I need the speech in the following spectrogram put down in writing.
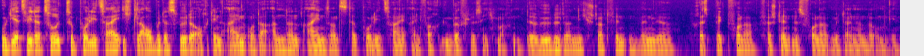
Und jetzt wieder zurück zur Polizei. Ich glaube, das würde auch den ein oder anderen Einsatz der Polizei einfach überflüssig machen. Der würde dann nicht stattfinden, wenn wir respektvoller, verständnisvoller miteinander umgehen.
